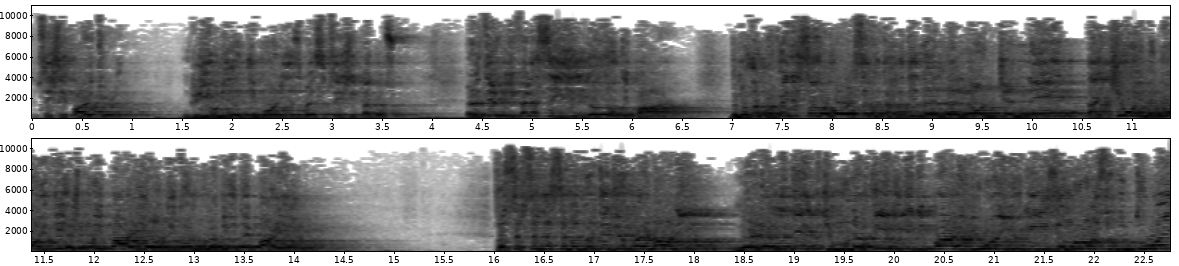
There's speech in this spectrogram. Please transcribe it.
sepse ishte i pari i tyre. Ngrihuni dhe ndihmojeni që të zbresë sepse ishte i plagosur. E rëndësishme që fjala Sejid do thot i parë. Domethënë profeti sallallahu alajhi wasallam te hadithi na ndalon që ne ta quajmë me gojë thjesht, po i pari jonë, t'i thuash munafikut o i pari jonë. Thotë sepse nëse me të vërtet ju pranoni në realitet që munafiku të jetë i pari juaj ju keni zemruar Zotin tuaj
